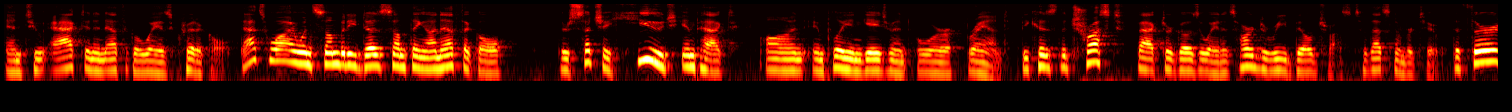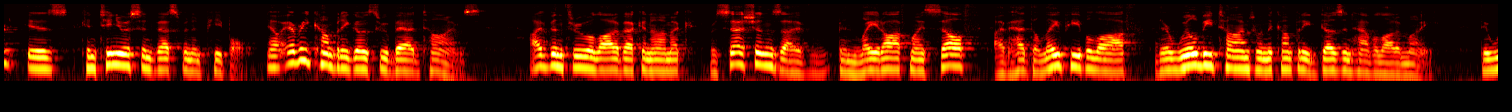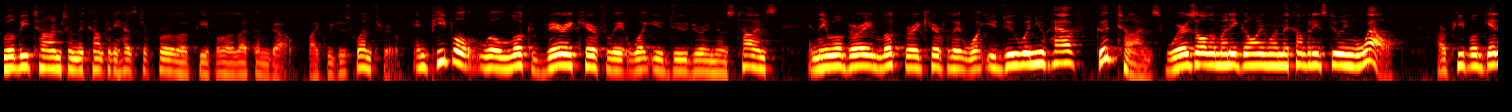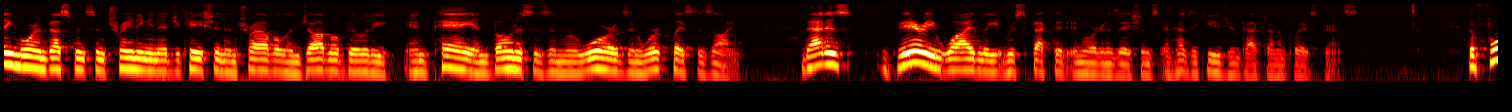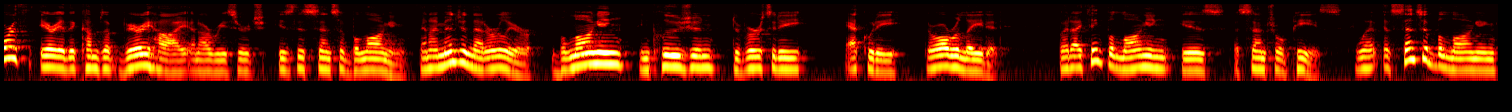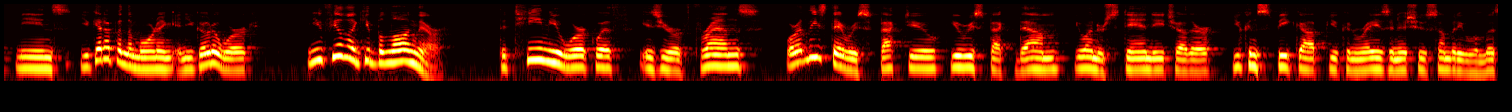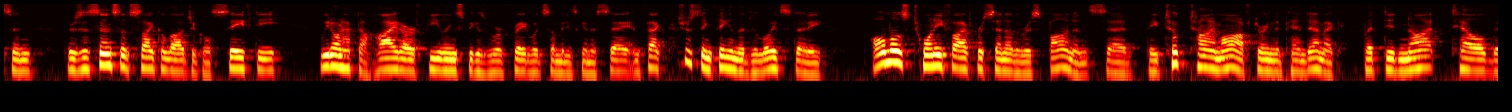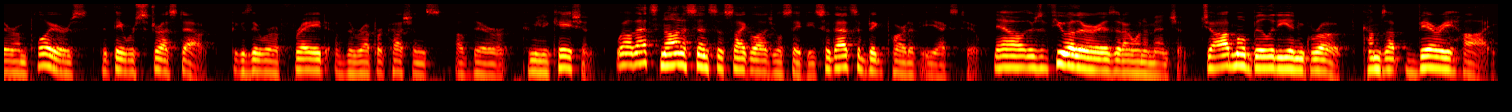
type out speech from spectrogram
and to act in an ethical way is critical. That's why when somebody does something unethical, there's such a huge impact on employee engagement or brand because the trust factor goes away and it's hard to rebuild trust. So that's number two. The third is continuous investment in people. Now, every company goes through bad times. I've been through a lot of economic recessions. I've been laid off myself. I've had to lay people off. There will be times when the company doesn't have a lot of money. There will be times when the company has to furlough people or let them go, like we just went through. And people will look very carefully at what you do during those times, and they will very look very carefully at what you do when you have good times. Where's all the money going when the company's doing well? Are people getting more investments in training and education and travel and job mobility and pay and bonuses and rewards and workplace design? That is very widely respected in organizations and has a huge impact on employee experience. The fourth area that comes up very high in our research is this sense of belonging. And I mentioned that earlier. Belonging, inclusion, diversity, equity, they're all related. But I think belonging is a central piece. A sense of belonging means you get up in the morning and you go to work and you feel like you belong there. The team you work with is your friends, or at least they respect you, you respect them, you understand each other, you can speak up, you can raise an issue, somebody will listen. There's a sense of psychological safety. We don't have to hide our feelings because we're afraid what somebody's going to say. In fact, interesting thing in the Deloitte study, almost 25% of the respondents said they took time off during the pandemic but did not tell their employers that they were stressed out because they were afraid of the repercussions of their communication. Well, that's not a sense of psychological safety, so that's a big part of EX too. Now, there's a few other areas that I want to mention. Job mobility and growth comes up very high.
